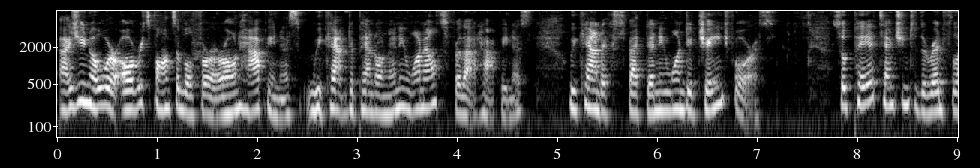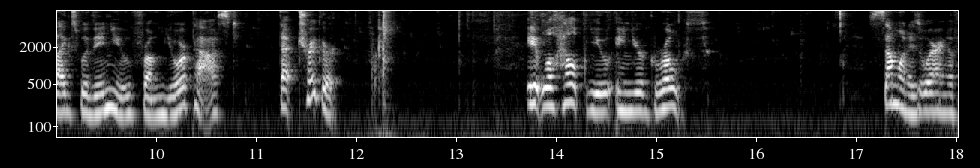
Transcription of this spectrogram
As you know, we're all responsible for our own happiness. We can't depend on anyone else for that happiness. We can't expect anyone to change for us. So pay attention to the red flags within you from your past that trigger. It will help you in your growth. Someone is wearing a,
